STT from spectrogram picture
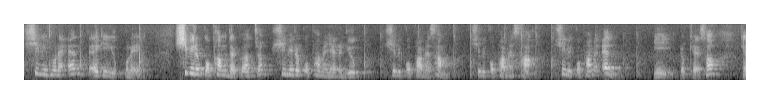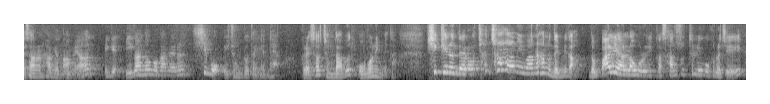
12분의 n 빼기 6분의 1. 12를 곱하면 될 것 같죠? 12를 곱하면 얘는 6, 12 곱하면 3, 12 곱하면 4, 12 곱하면 n 2 이렇게 해서 계산을 하게 나면 이게 2가 넘어가면은 15 이 정도 되겠네요. 그래서 정답은 5번입니다. 시키는 대로 천천히만 하면 됩니다. 너무 빨리 하려고 그러니까 산수 틀리고 그러지.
